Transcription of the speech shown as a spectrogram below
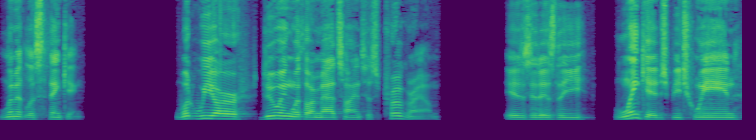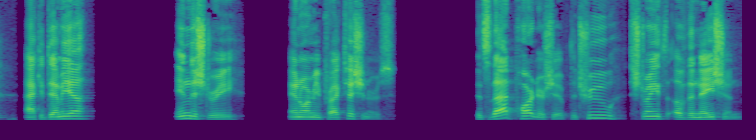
limitless thinking. What we are doing with our Mad Scientist program is it is the linkage between academia, industry, and Army practitioners. It's that partnership, the true strength of the nation.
